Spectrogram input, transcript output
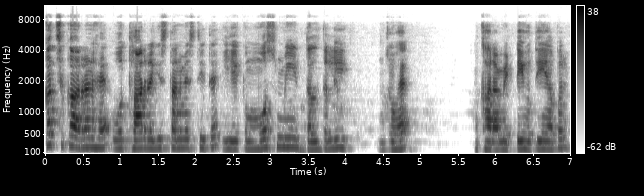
कच्छ का रण है, वो थार रेगिस्तान में स्थित है। ये एक मौसमी दलदली जो है खारा मिट्टी होती है यहाँ पर,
